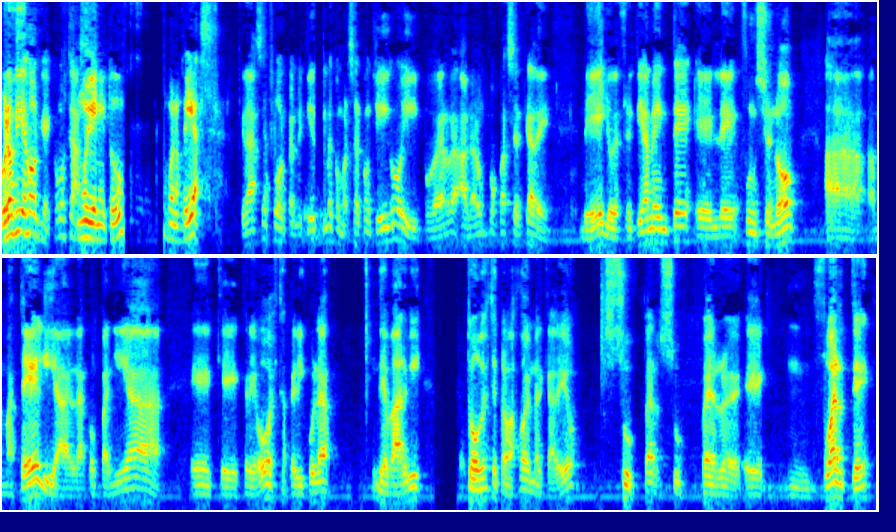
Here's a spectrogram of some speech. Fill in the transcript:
Buenos días, Jorge. ¿Cómo estás? Muy bien, ¿y tú? Buenos días. Gracias por permitirme conversar contigo y poder hablar un poco acerca de, ello. Definitivamente eh, le funcionó a, Mattel y a la compañía eh, que creó esta película de Barbie todo este trabajo de mercadeo súper, súper eh, fuerte.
